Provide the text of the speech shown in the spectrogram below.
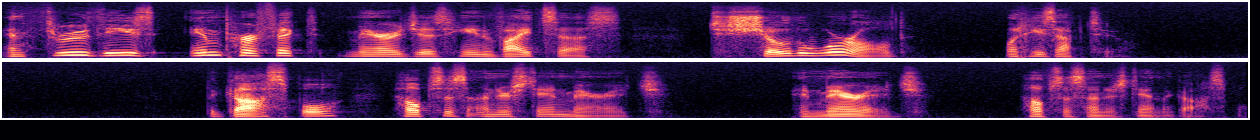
And through these imperfect marriages, he invites us to show the world what he's up to. The gospel helps us understand marriage, and marriage helps us understand the gospel.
